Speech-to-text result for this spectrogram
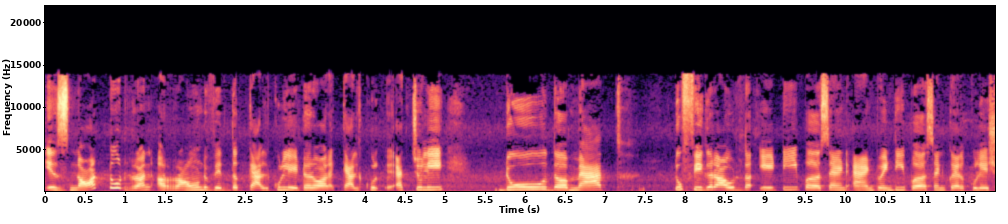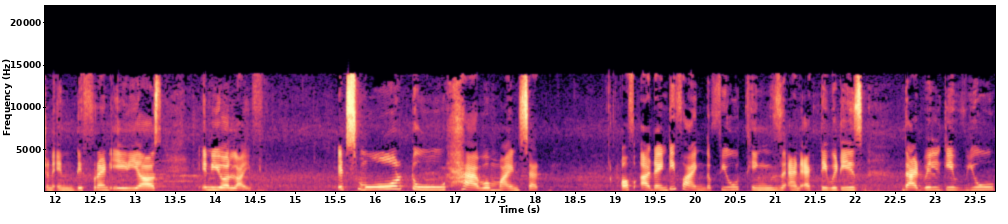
is not to run around with the calculator or calcul actually do the math to figure out the 80% and 20% calculation in different areas in your life. It's more to have a mindset of identifying the few things and activities that will give you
